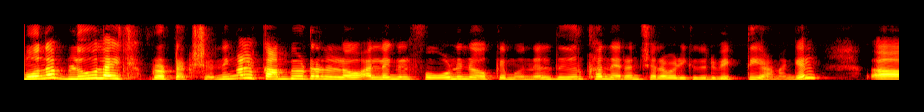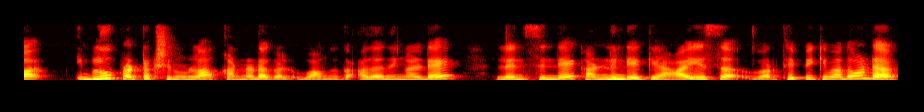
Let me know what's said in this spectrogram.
മൂന്ന് ബ്ലൂ ലൈറ്റ് പ്രൊട്ടക്ഷൻ. നിങ്ങൾ കമ്പ്യൂട്ടറിലോ അല്ലെങ്കിൽ ഫോണിനോ ഒക്കെ മുന്നിൽ ദീർഘനേരം ചെലവഴിക്കുന്ന ഒരു വ്യക്തിയാണെങ്കിൽ ബ്ലൂ പ്രൊട്ടക്ഷനുള്ള കണ്ണടകൾ വാങ്ങുക. അത് നിങ്ങളുടെ ലെൻസിന്റെ കണ്ണിന്റെയൊക്കെ ആയുസ് വർദ്ധിപ്പിക്കും. അതുകൊണ്ട്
